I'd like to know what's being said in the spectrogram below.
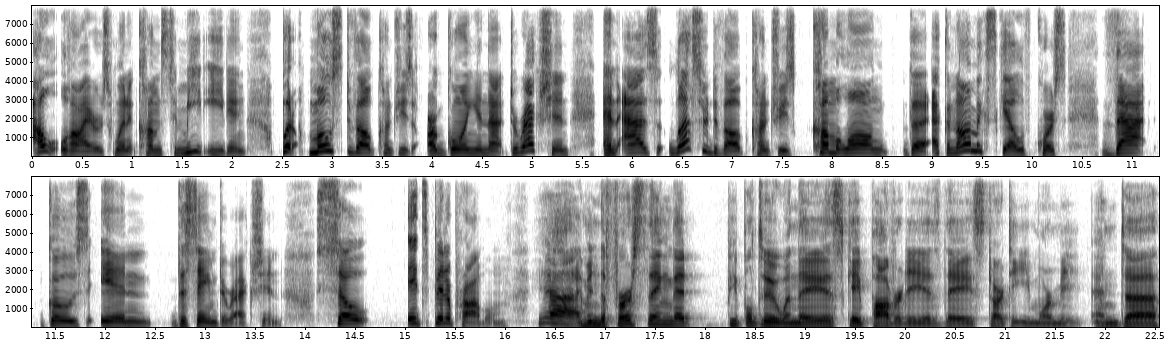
outliers when it comes to meat eating, but most developed countries are going in that direction. And as lesser developed countries come along the economic scale, of course, that goes in the same direction. So it's been a problem. Yeah. I mean, the first thing that people do when they escape poverty is they start to eat more meat. And uh,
